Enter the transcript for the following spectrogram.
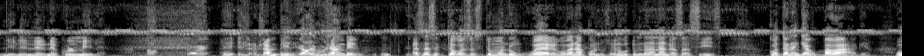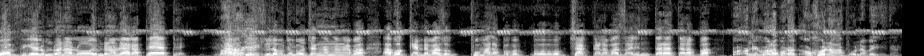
Ni- ni- ni- nikhulumile Hey, Dla- dlambile Ah, eh. Yazi kunjani? dlambile asesikuthokoze sithi umuntu nguweke ngoba nakhona uzwena ukuthi umntwana nandi asasiza kodwana ngiyakubawa-ke wovikela umntwana loyo umntwana loyo akaphephe angatizwile ukuthi mbotshanqanqanaba abogembe bazokuphuma lapha bokuchaga labazali intarada lapha angikho lapho kanti okhonapho nabezidala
